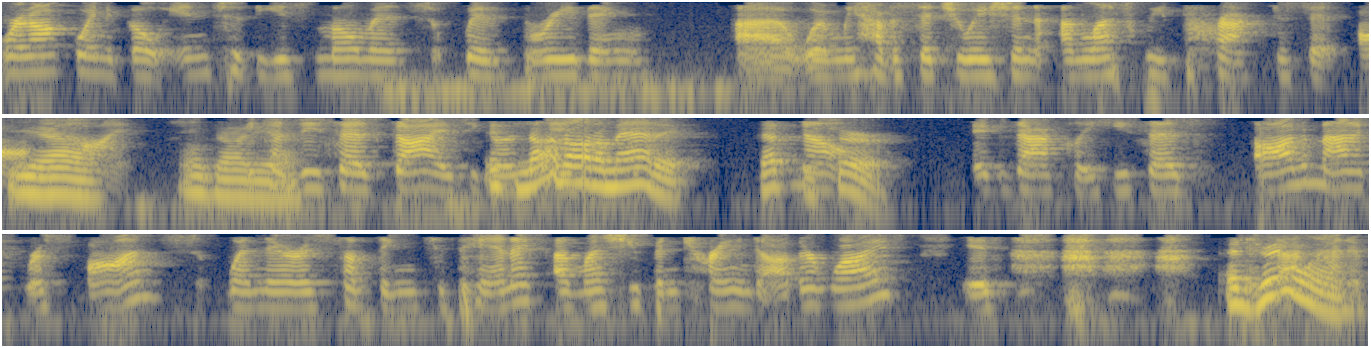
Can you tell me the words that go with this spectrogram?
we're not going to go into these moments with breathing uh, when we have a situation unless we practice it all Yeah. the time. Oh God, Because yeah. he says, guys, he goes, It's not automatic. That's No. for sure. Exactly. He says automatic response when there is something to panic, unless you've been trained otherwise, is Adrenaline, kind of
